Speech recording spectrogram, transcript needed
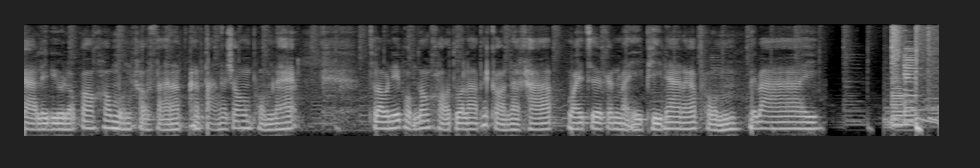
การรีวิว แล้วก็ข้อมูลข่าวสารต่างๆในช่องผมนะฮะสำหรับวันนี้ผมต้องขอตัวลาไปก่อนนะครับ ไว้เจอกันใหม่ EP หน้านะครับผม บ๊ายบาย Thank you.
